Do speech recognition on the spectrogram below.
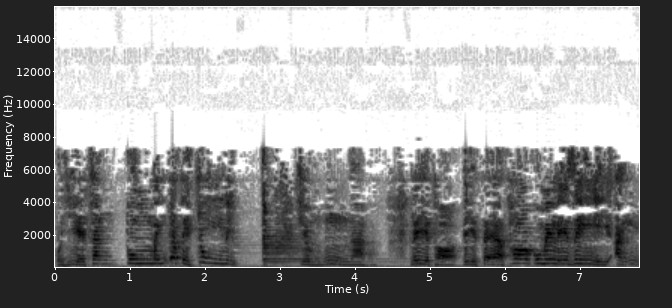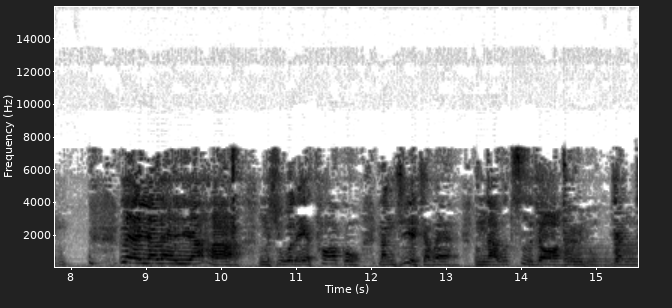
我也将功名要得中哩，就啊。来讨来得讨过门来人恩，来 呀来呀！我学来讨过能结交哎，我此叫有人。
